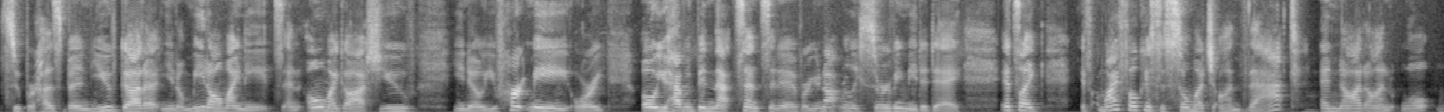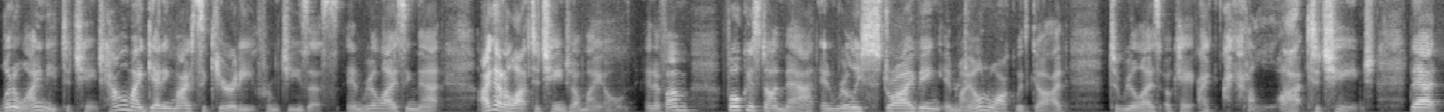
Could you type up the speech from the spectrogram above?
super husband you've got to you know meet all my needs. And oh my gosh you've you know you've hurt me or oh you haven't been that sensitive or you're not really serving me today. It's like if my focus is so much on that and mm-hmm. not on well what do i need to change? How am i getting my security from jesus and realizing that i got a lot to change on my own? And if i'm focused on that and really striving in my own walk with god to realize okay i, I got a lot to change that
